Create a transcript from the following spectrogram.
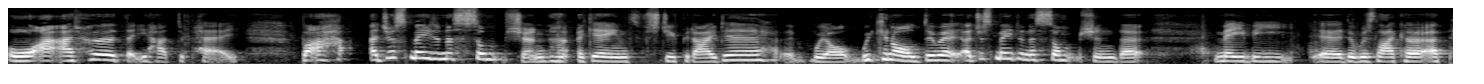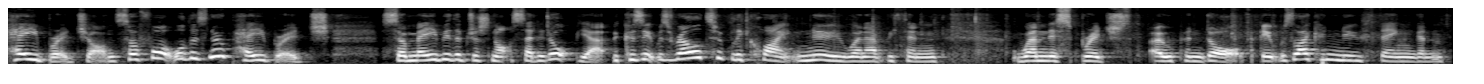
or I, would heard that you had to pay, but I, I, just made an assumption. Again, stupid idea. We all we can all do it. I just made an assumption that maybe uh, there was like a, a pay bridge on. So I thought, well, there's no pay bridge. So maybe they've just not set it up yet because it was relatively quite new when everything, when this bridge opened up. It was like a new thing and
